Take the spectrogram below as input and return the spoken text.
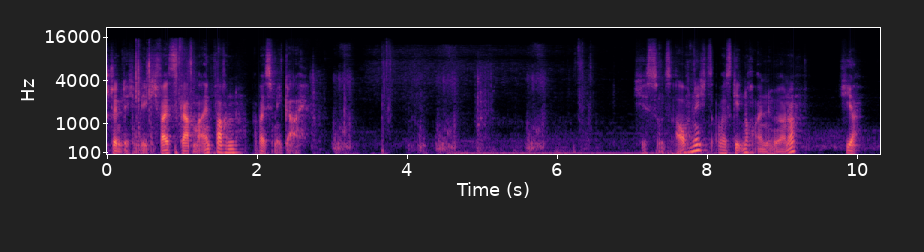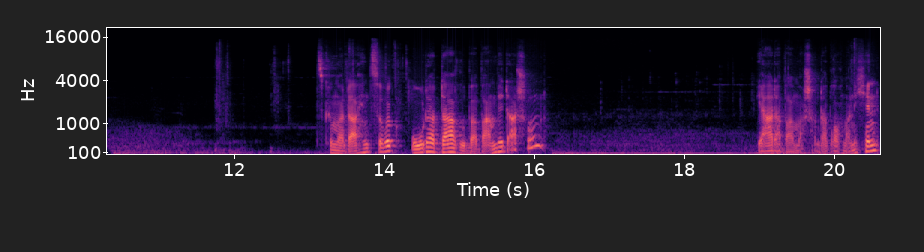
Umständlichen Weg. Ich weiß, es gab einen einfachen, aber ist mir egal. Hier ist sonst auch nichts, aber es geht noch einen höher, ne? Hier. Jetzt können wir dahin zurück oder darüber. Waren wir da schon? Ja, da waren wir schon. Da brauchen wir nicht hin.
